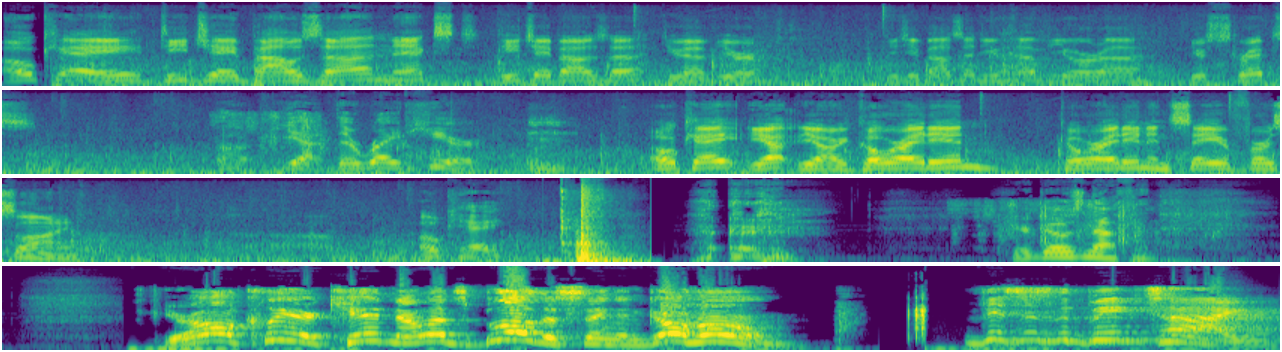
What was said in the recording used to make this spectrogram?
Okay, DJ Boa Ze next. DJ Boa Ze, do you have your DJ Boa Ze? Do you have your uh, your scripts? Uh, yeah, they're right here. Okay, yeah, yeah. all right, Go right in. Go right in and say your first line. Okay. Here goes nothing. You're all clear, kid. Now let's blow this thing and go home. This is the big time.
